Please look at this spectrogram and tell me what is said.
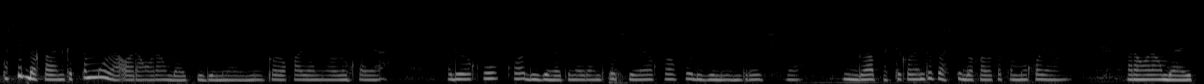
pasti bakalan ketemu lah orang-orang baik di dunia ini. Kalau kalian ngeluh kayak aduh aku kok dijahatin orang terus ya? Kok aku diginiin terus ya? Enggak pasti kalian tuh pasti bakal ketemu kok yang orang-orang baik.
